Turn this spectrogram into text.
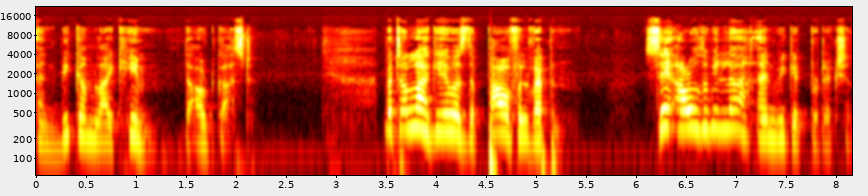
and become like him, the outcast. But Allah gave us the powerful weapon. Say A'udhu Billah and we get protection.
